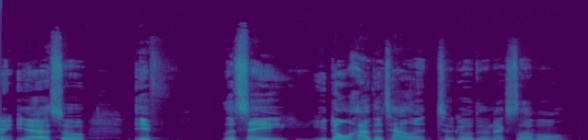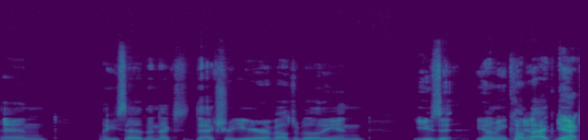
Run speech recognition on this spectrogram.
eligibility. Yeah, so if let's say you don't have the talent to go to the next level and like you said, the next the extra year of eligibility and use it. You know what I mean? Come Yeah. back. Dude, Yeah.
